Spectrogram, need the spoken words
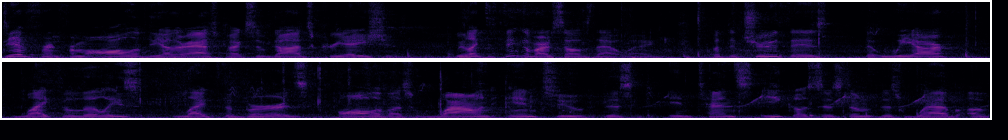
different from all of the other aspects of God's creation. We like to think of ourselves that way, but the truth is that we are like the lilies, like the birds, all of us wound into this intense ecosystem, this web of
